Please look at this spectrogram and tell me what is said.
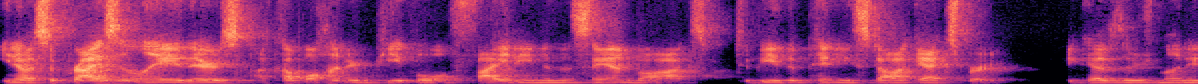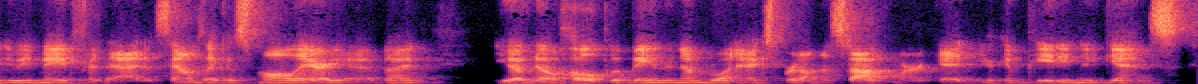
you know, surprisingly, there's a couple hundred people fighting in the sandbox to be the penny stock expert because there's money to be made for that. It sounds like a small area, but you have no hope of being the number one expert on the stock market. You're competing against,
